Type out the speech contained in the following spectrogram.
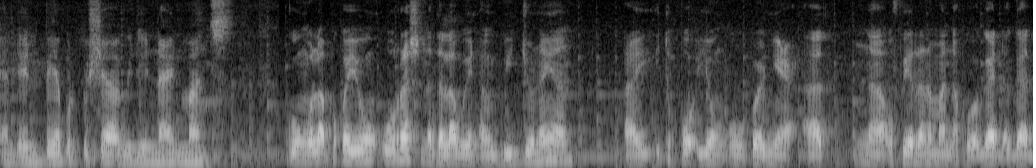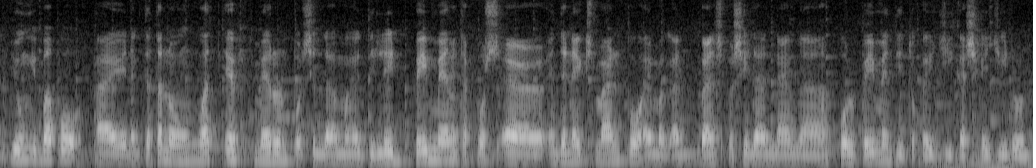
and then payable po siya within 9 months. Kung wala po kayong oras na dalawin ang video na yan, ay ito po yung offer niya at na-ofera naman ako agad-agad. Yung iba po ay nagtatanong, what if meron po silang mga delayed payment tapos uh, in the next month po ay mag-advance po sila ng uh, full payment dito kay Gcash, kay Gloan.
